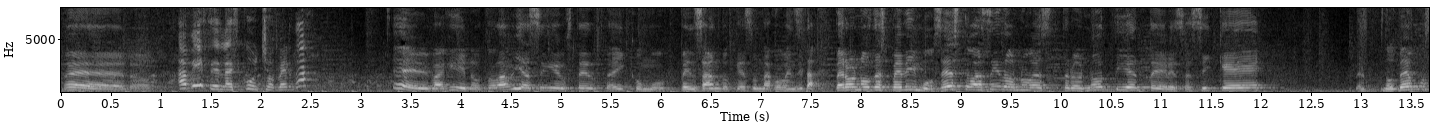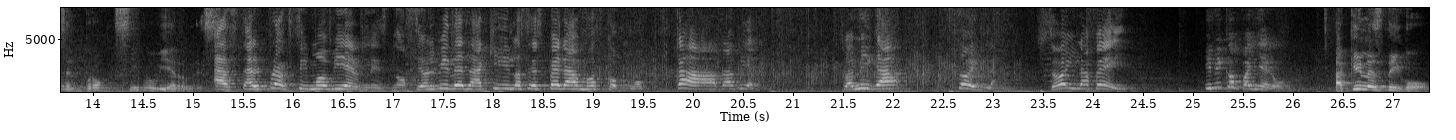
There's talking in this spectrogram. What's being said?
Bueno, A veces la escucho, ¿verdad? Eh, imagino, todavía sigue usted ahí como pensando que es una jovencita. Pero nos despedimos. Esto ha sido nuestro Noti Enteres, así que nos vemos el próximo viernes. Hasta el próximo viernes. No se olviden, aquí los esperamos como cada viernes. Su amiga, soy la, soy la Fey. Y mi compañero, Aquí les digo,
